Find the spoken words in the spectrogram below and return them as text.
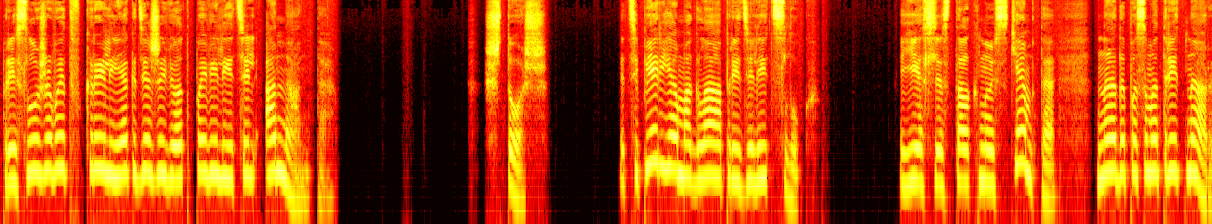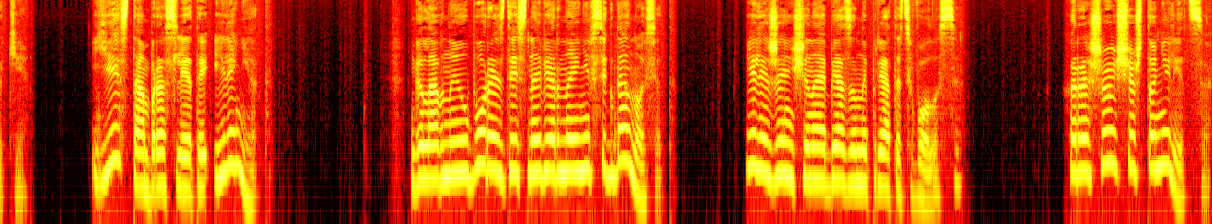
Прислуживает в крыле, где живет повелитель Ананта. Что ж, теперь я могла определить слуг. Если столкнусь с кем-то, надо посмотреть на руки. Есть там браслеты или нет. Головные уборы здесь, наверное, не всегда носят. Или женщины обязаны прятать волосы? Хорошо еще, что не лица.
